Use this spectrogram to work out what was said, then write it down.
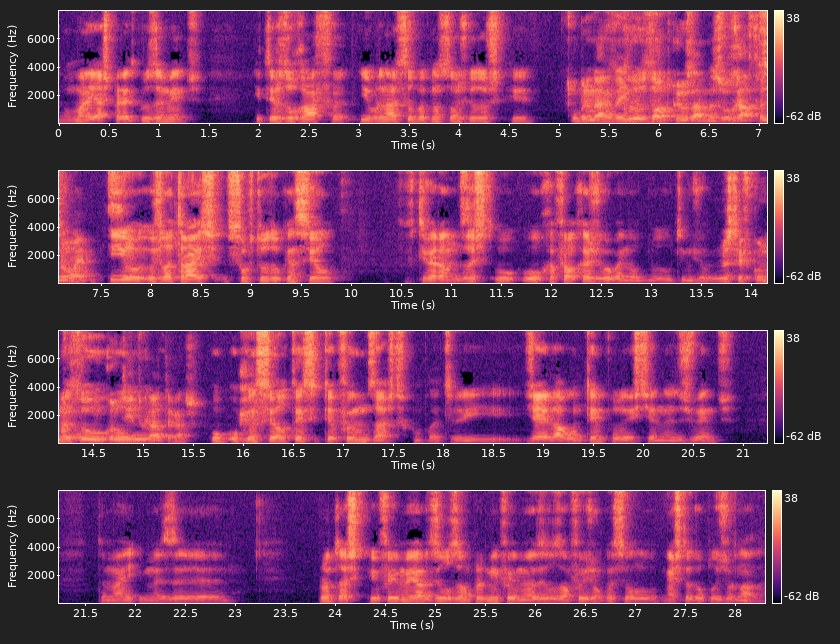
no meio à espera de cruzamentos e teres o Rafa e o Bernardo Silva que não são jogadores que O Bernardo ainda Cruzam. pode cruzar, mas o Rafa não é. E os laterais, sobretudo o Cancelo, tiveram desastre. O, o Rafael Reis jogou bem no, no último jogo. Mas teve contido, Mas o- um contido o- cá atrás. O, o Cancelo tem, foi um desastre completo. E já é de algum tempo, este ano é dos Juventus também, mas eh, pronto, acho que foi a maior desilusão para mim, foi a maior desilusão foi o João Cancelo nesta dupla jornada.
